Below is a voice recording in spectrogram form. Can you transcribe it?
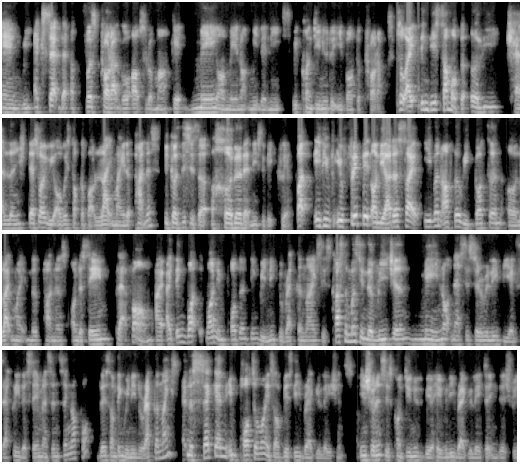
and we accept that a first product go out to the market may or may not meet the needs. We continue to evolve the product. So I think this some of the early challenge. That's why we always talk about like-minded partners because this is a, a hurdle that needs to be clear. But if you, you flip it on the other side, even after we gotten uh, like-minded partners on the same platform, I, I think what one important thing we need to recognize is customers in the region may not necessarily be exactly the same as in Singapore. There's something we need to recognize. And the second important one is obviously regulations. Insurance is continued to be a heavily regulated industry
